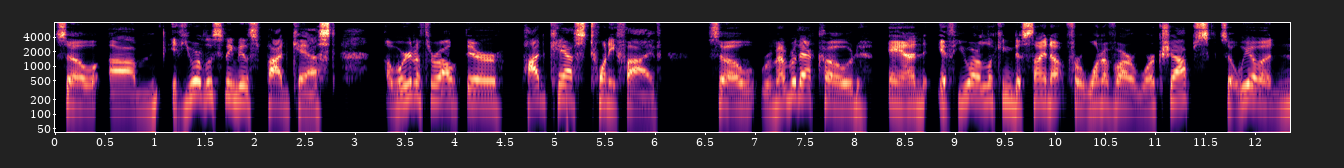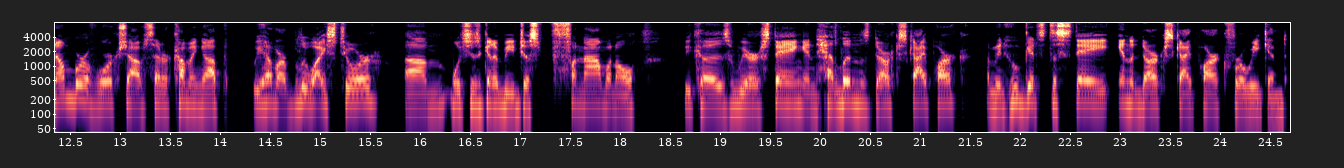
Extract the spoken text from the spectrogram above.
So, um, if you are listening to this podcast, uh, we're going to throw out there podcast 25. So remember that code. And if you are looking to sign up for one of our workshops, so we have a number of workshops that are coming up. We have our Blue Ice Tour, um, which is going to be just phenomenal because we are staying in Headlands Dark Sky Park. I mean, who gets to stay in a dark sky park for a weekend?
